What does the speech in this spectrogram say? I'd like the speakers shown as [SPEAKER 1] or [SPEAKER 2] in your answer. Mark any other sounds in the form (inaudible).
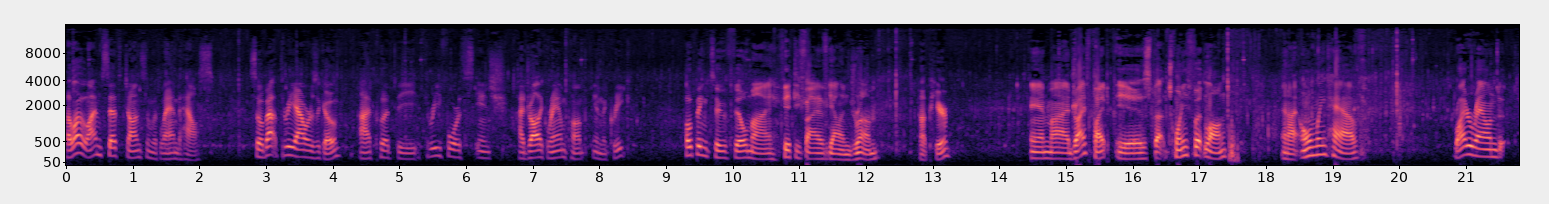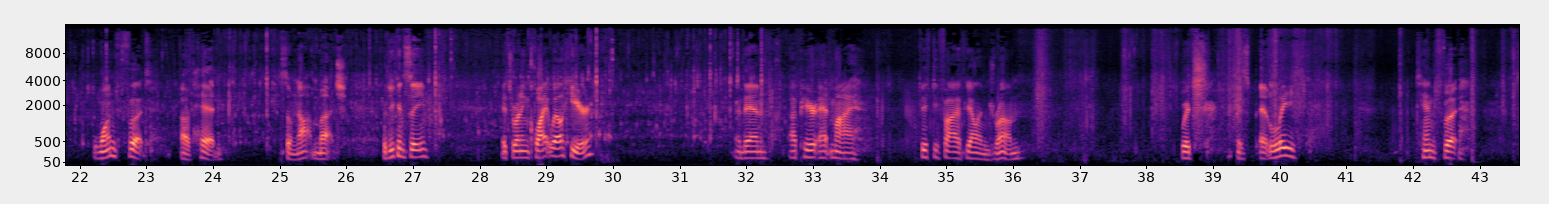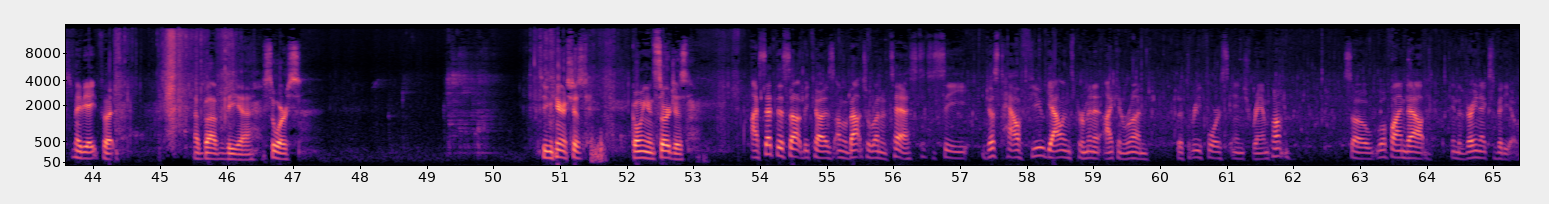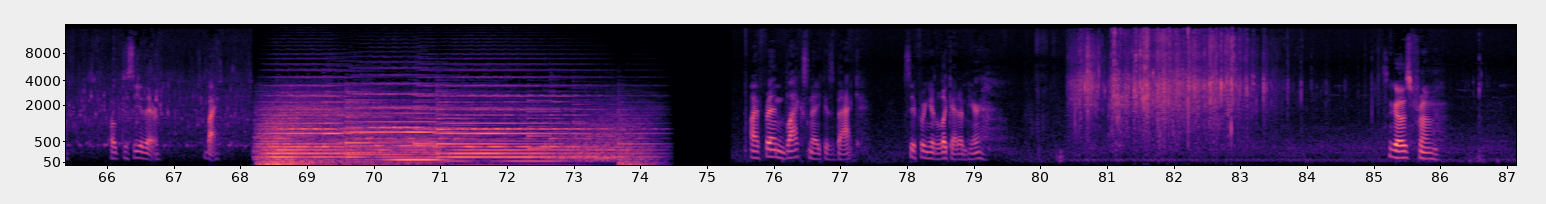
[SPEAKER 1] Hello, I'm Seth Johnson with Land House. So about three hours ago, I put the 3 fourths inch hydraulic ram pump in the creek, hoping to fill my 55 gallon drum up here. And my drive pipe is about 20 foot long, and I only have right around one foot of head, so not much. But you can see it's running quite well here. And then up here at my 55 gallon drum, which is at least 10 foot, maybe 8 foot above the uh, source. So you can hear it's just going in surges. I set this up because I'm about to run a test to see just how few gallons per minute I can run the 3 4 inch ram pump. So we'll find out in the very next video. Hope to see you there. Bye. My friend Black Snake is back. See if we can get a look at him here. So it goes from,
